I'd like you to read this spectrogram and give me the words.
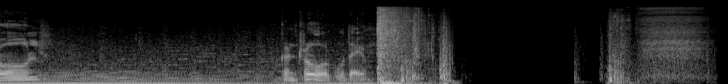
control, control, Uday.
